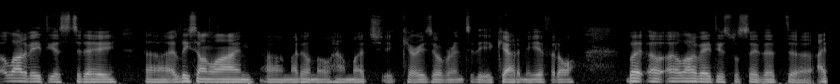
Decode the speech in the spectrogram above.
a lot of atheists today, uh, at least online. Um, I don't know how much it carries over into the academy, if at all. But a, a lot of atheists will say that uh, I,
